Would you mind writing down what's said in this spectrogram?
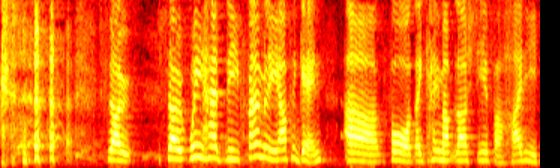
so, so we had the family up again uh, for, they came up last year for Heidi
